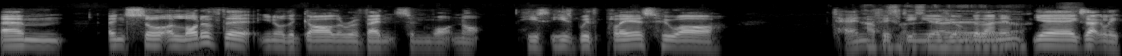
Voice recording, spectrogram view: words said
um, and so a lot of the you know the gala events and whatnot he's he's with players who are 10 Happy 15 years yeah, younger yeah, than him. yeah. yeah. exactly.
